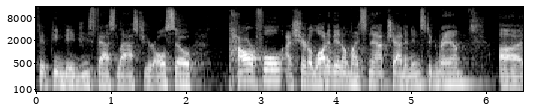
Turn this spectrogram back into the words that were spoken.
15 day juice fast last year also. Powerful. I shared a lot of it on my Snapchat and Instagram. Uh,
